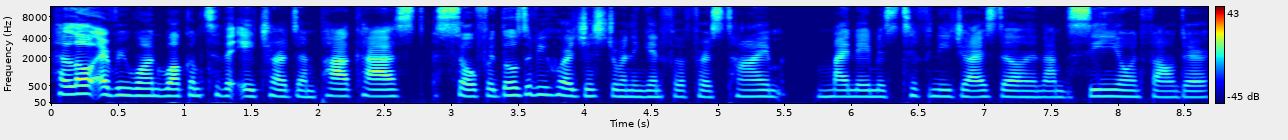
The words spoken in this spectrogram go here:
Hello, everyone. Welcome to the HR Den Podcast. So, for those of you who are just joining in for the first time, my name is Tiffany Drysdale, and I'm the CEO and founder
